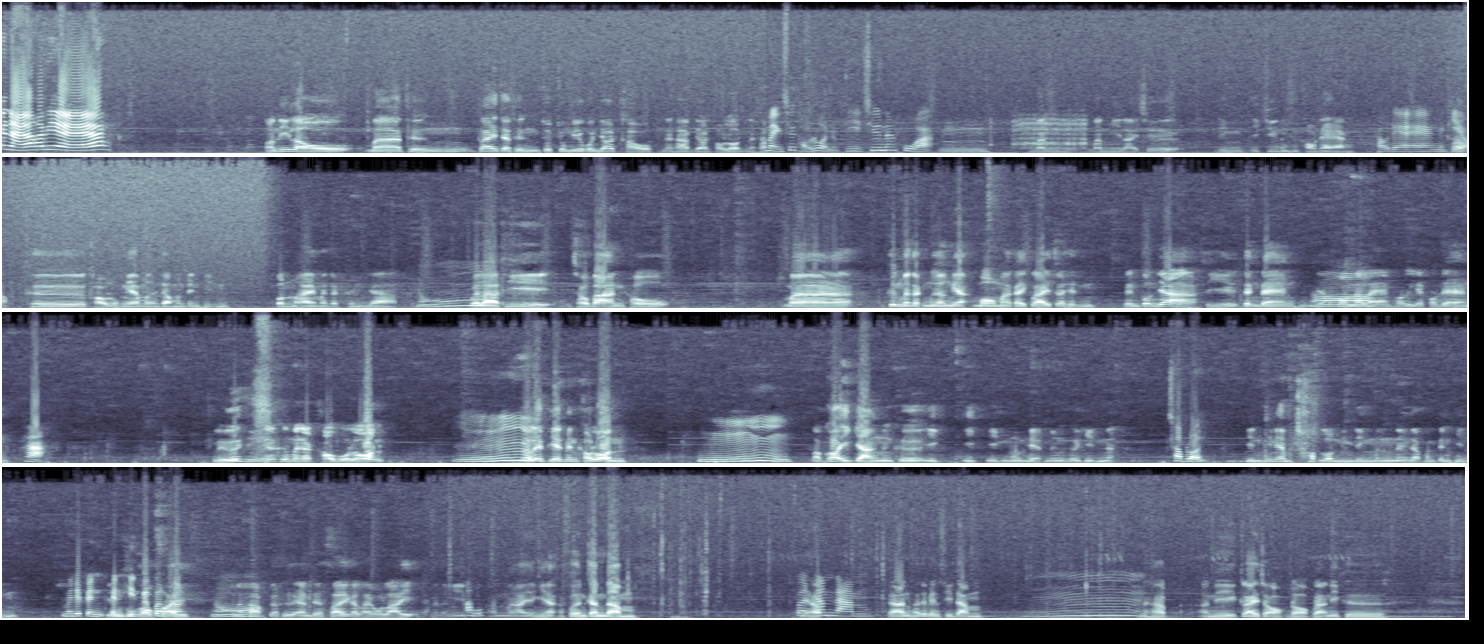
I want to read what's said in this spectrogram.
อนนี้อยู่ไหนแล้วคะพี่เอ๋ตอนนี้เรามาถึงใกล้จะถึงจุดชมวิวบนยอดเขานะครับ ยอดเขาหล่นนะครับทำไมถึงชื่อเขาหล่นอะพี่ชื่อน่ากลัวอืมมันมันมีหลายชื่อยิงอีกชื่อหนึ่งคือเขาแดง เขาแดงไม่เกี่ยวครับคือเขาลูกเนี้ยมันเนื่องจากมันเป็นหิน ต้นไม้มันจะขึ้นยาก อ๋อเวลาที่ชาวบ้านเขามาขึ้นมาจากเมืองเนี่ยมองมาไกลๆจะเห็นเป็นต้นหญ้าสีแดงๆเนี่ยตอนหน้าแรงเขาเลยเรียกเขาแดง ค่ะ หรือจริงๆก็คือมาจากเขาหัวโล้น อืมก็เลยเพี้ยนเป็นเขาหล่น อืมแล้วก็อีกอย่างหนึ่งคืออีกอีกอีกมูลเหตุหนึ่งคือหินอะ ชอบหล่น หินที่เนี่ยมันชอบหล่นจริง ๆ มันเนื่องจากมันเป็นหิน ไม่ได้เป็นหินเป็นหินภูกับเขาก้อนไฟๆอ๋อนะครับ ก็คือแอนเดอร์ไซต์กับไลโอไลท์ก็จะมีพวกพันไม้อย่างเงี้ยเฟิร์นก้านดเฟิร์นเนี่ยครับก้านดำก้านเขาจะเป็นสีดำำอืมนะครับ อันนี้ใกล้จะออกดอกแล้วนี่คือ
